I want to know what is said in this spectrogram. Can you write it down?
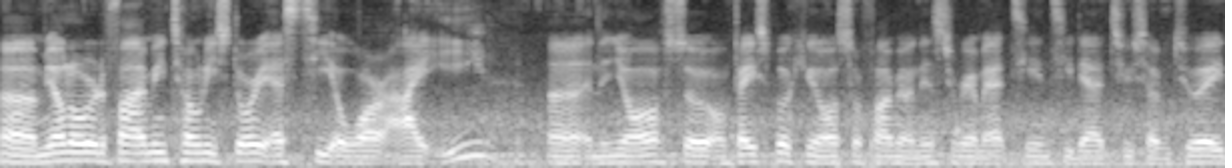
Um, y'all know where to find me, Tony Storie, S T O R I E. Uh, and then you'll also, on Facebook, you can also find me on Instagram at TNTDad2728.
